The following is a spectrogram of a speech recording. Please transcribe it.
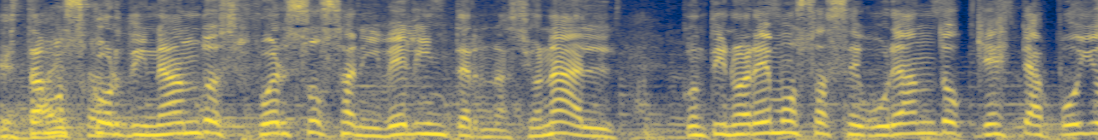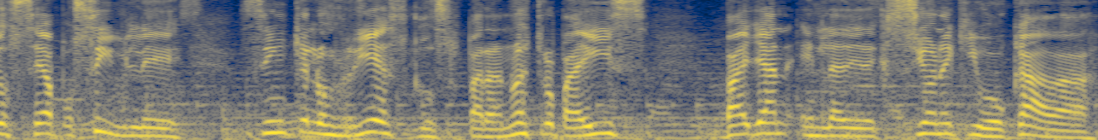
Estamos coordinando esfuerzos a nivel internacional. Continuaremos asegurando que este apoyo sea posible sin que los riesgos para nuestro país vayan en la dirección equivocada.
